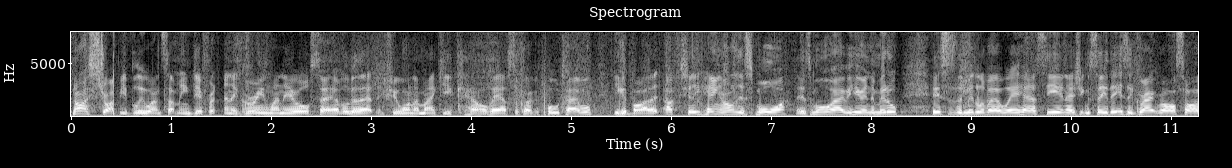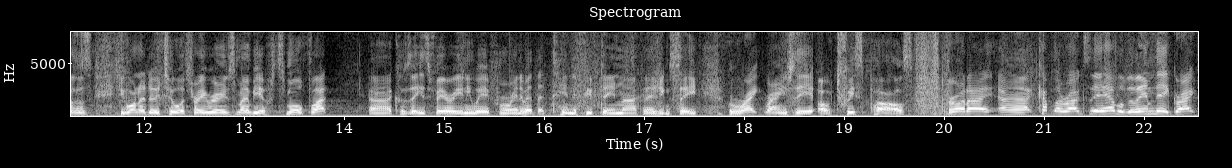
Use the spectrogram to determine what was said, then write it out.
Nice stripy blue one, something different, and a green one there also. Have a look at that. If you want to make your cow house look like a pool table, you can buy that. Actually, hang on, there's more. There's more over here in the middle. This is the middle of our warehouse here, and as you can see, these are great roll sizes. If you want to do two or three rooms, maybe a small flat, because uh, these vary anywhere from around about that 10 to 15 mark and as you can see great range there of twist piles. Righto a uh, couple of rugs there have a look at them they're great.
